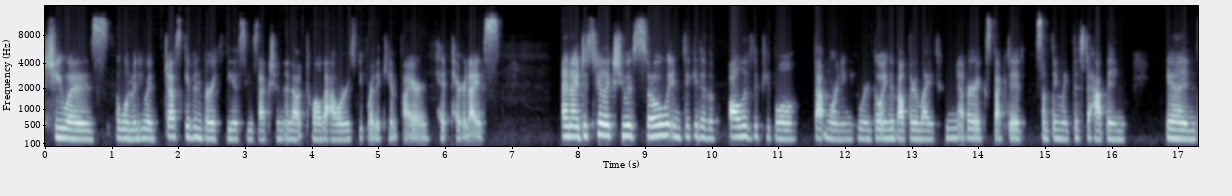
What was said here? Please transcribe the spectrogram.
She was a woman who had just given birth via C section about 12 hours before the Camp Fire hit Paradise. And I just feel like she was so indicative of all of the people that morning who were going about their life who never expected something like this to happen and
